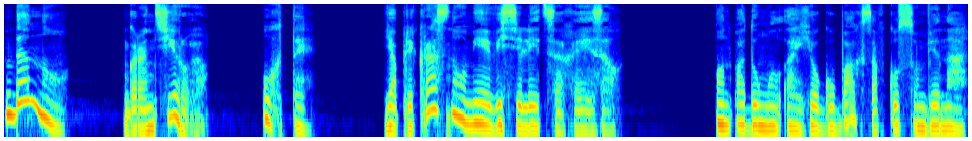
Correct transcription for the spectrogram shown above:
«Да ну!» «Гарантирую. Ух ты! Я прекрасно умею веселиться, Хейзел». Он подумал о ее губах со вкусом вина.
